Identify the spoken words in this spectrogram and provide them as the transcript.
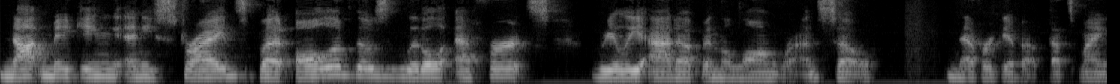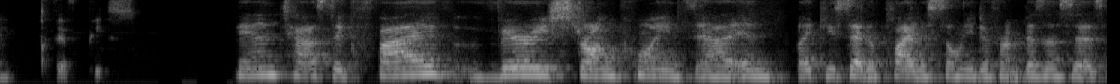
not making any strides, but all of those little efforts really add up in the long run. So never give up. That's my fifth piece. Fantastic. Five very strong points. Uh, and like you said, apply to so many different businesses.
